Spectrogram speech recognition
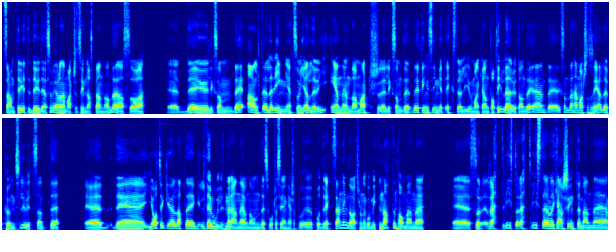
samtidigt, det är ju det som gör den här matchen så himla spännande. Alltså, eh, det är ju liksom, det är allt eller inget som gäller i en enda match. Liksom, det, det finns inget extra liv man kan ta till här, utan det är, det är liksom den här matchen som gäller, punkt slut. Så att, det, jag tycker väl att det är lite roligt med den, även om det är svårt att se den kanske på, på direktsändning då, eftersom den går mitt i natten då, men Eh, så rättvist och rättvist är det väl kanske inte, men eh,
